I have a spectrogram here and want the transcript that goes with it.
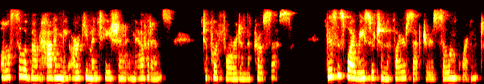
also about having the argumentation and evidence to put forward in the process. This is why research in the fire sector is so important.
